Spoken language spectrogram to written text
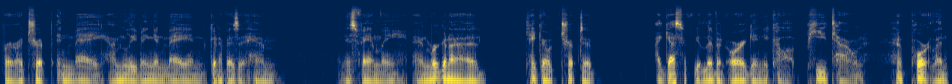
for a trip in May. I'm leaving in May and gonna visit him and his family, and we're gonna take a trip to. I guess if you live in Oregon, you call it P Town, Portland,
